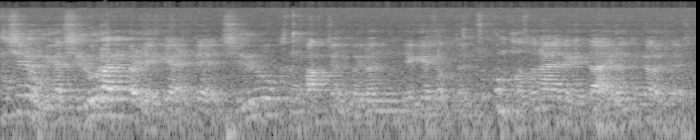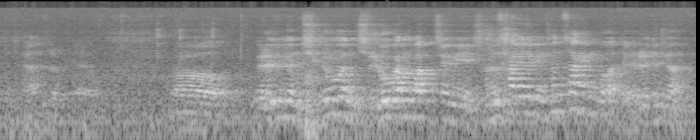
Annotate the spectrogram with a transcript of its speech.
사실은 우리가 진로라는 걸 얘기할 때 진로 강박증 뭐 이런 얘기에서부터 조금 벗어나야 되겠다 이런 생각을 제가 조금 자연스럽게 해요. 어, 예를 들면 지금은 진로 강박증이 전 사회적인 현상인 것 같아요. 예를 들면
